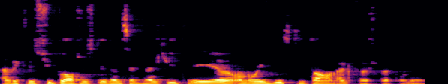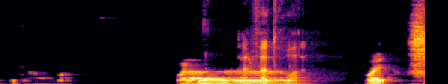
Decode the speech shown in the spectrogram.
avec le support jusqu'à 27-28 et euh, Android X qui part en alpha, je sais pas combien, etc. Voilà. Euh, Alpha 3. Ouais.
